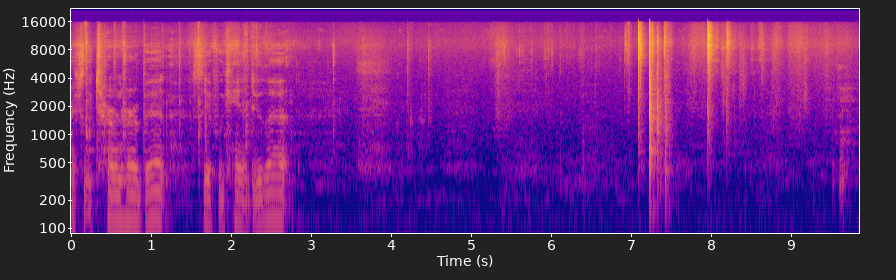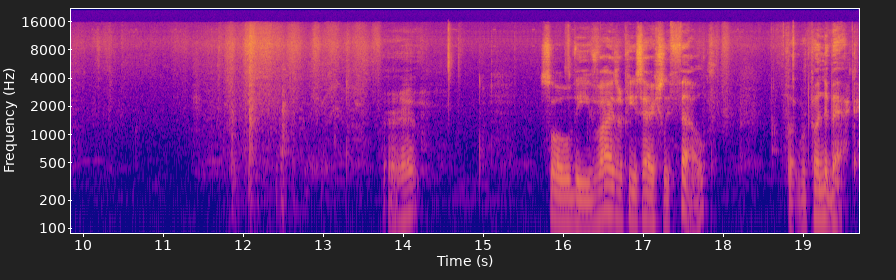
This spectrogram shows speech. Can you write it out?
actually turn her a bit, see if we can't do that. Alright. So the visor piece actually fell, but we're putting it back.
